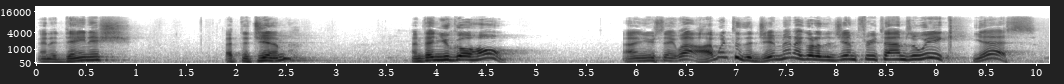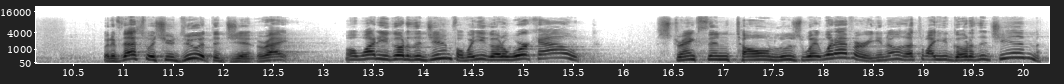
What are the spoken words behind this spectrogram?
and a Danish at the gym and then you go home. And you say, well, I went to the gym, man, I go to the gym three times a week. Yes. But if that's what you do at the gym, right? Well, why do you go to the gym for? Well, you go to work out. Strengthen, tone, lose weight, whatever. You know, that's why you go to the gym.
